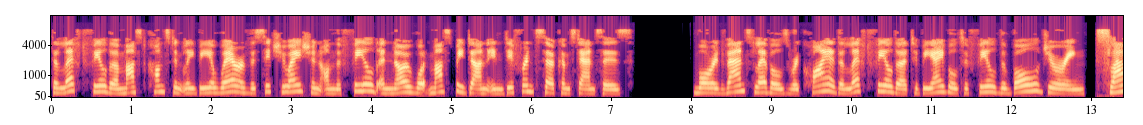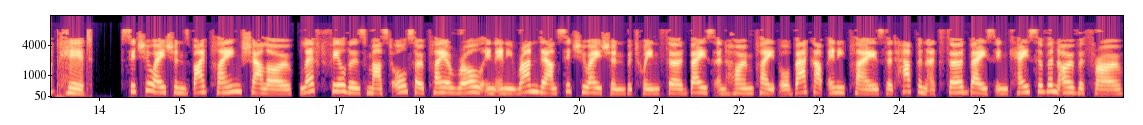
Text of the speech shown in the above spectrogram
The left fielder must constantly be aware of the situation on the field and know what must be done in different circumstances. More advanced levels require the left fielder to be able to field the ball during slap hit situations by playing shallow. Left fielders must also play a role in any rundown situation between third base and home plate or back up any plays that happen at third base in case of an overthrow.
